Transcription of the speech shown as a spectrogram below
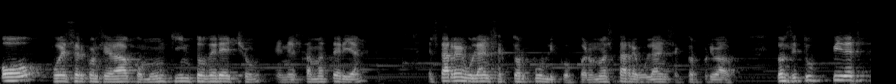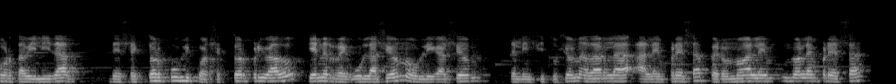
o puede ser considerado como un quinto derecho en esta materia, está regulada en sector público, pero no está regulada en sector privado. Entonces, si tú pides portabilidad de sector público al sector privado, tienes regulación o obligación de la institución a darla a la empresa, pero no, a la, no la empresa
